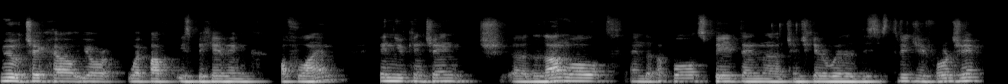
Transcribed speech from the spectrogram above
we will check how your web app is behaving offline and you can change uh, the download and the upload speed and uh, change here whether this is 3G, 4G.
